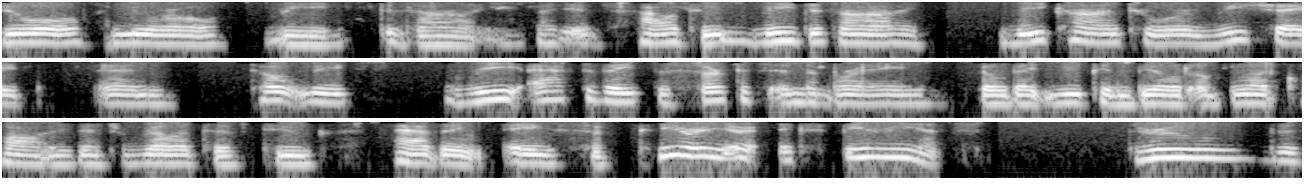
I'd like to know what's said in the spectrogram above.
Jewel neural redesign. That is how to redesign, recontour, reshape, and totally reactivate the circuits in the brain so that you can build a blood quality that's relative to having a superior experience through this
